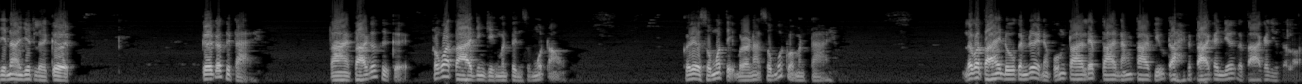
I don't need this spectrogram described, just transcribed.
ที่น่ายึดเลยเกิด เกิดก็คือตาย ตายตายก็คือเกิด เพราะว่าตายจริง ๆ มันเป็นสมมติเอาเขาเรียกสมมติบรณะ สมมติว่ามันตาย แล้วก็ตายให้ดูกันเรื่อยนะผมตายเล็บตายหนังตายผิวตายก็ตายกันเยอะก็ตายกันอยู่ตลอด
